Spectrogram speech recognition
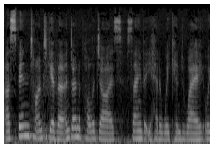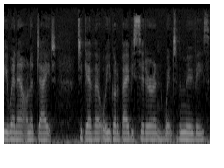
Uh, spend time together and don't apologise saying that you had a weekend away or you went out on a date together or you got a babysitter and went to the movies.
